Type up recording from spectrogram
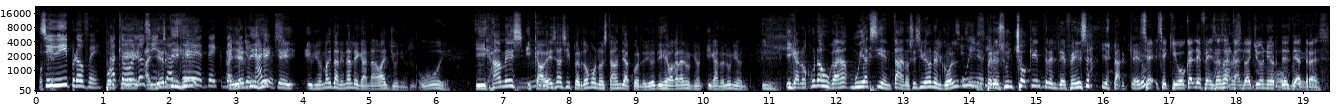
¿por Sí vi, profe. Porque a todos los ayer hinchas dije, de, de, de ayer dije Millonarios. que Unión Magdalena le ganaba al Junior. Uy. Y James Mm. y Cabezas y Perdomo no estaban de acuerdo. Yo les dije, va a ganar el Unión. Y ganó el Unión. Y ganó con una jugada muy accidentada. No sé si vieron el gol, Sí, pero es un choque entre el defensa y el arquero. Se, se equivoca el defensa Claro, sacando a Junior desde hombre. atrás.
